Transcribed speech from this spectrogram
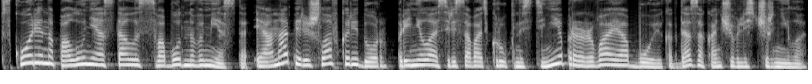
Вскоре на полу не осталось свободного места, и она перешла в коридор, принялась рисовать круг на стене, прорывая обои, когда заканчивались чернила.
